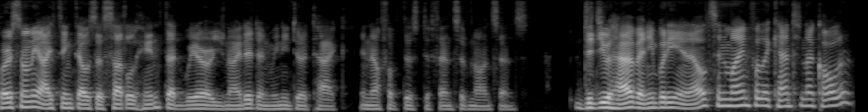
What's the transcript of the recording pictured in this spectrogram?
Personally, I think that was a subtle hint that we are united and we need to attack. Enough of this defensive nonsense. Did you have anybody else in mind for the Cantona collar?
